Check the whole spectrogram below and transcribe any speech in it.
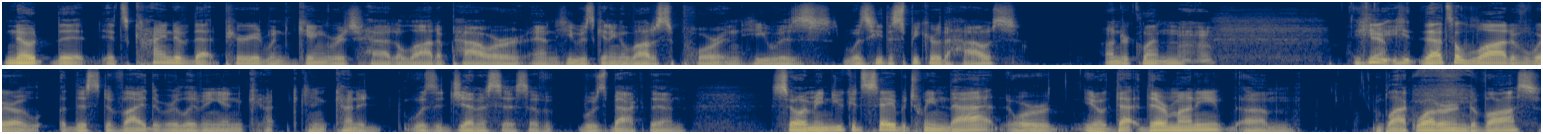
note that it's kind of that period when Gingrich had a lot of power and he was getting a lot of support, and he was was he the Speaker of the House under Clinton? Mhm. He, Yeah. he that's a lot of where this divide that we're living in kind of was a genesis of was back then. So I mean, you could say between that or you know that their money, um, Blackwater and DeVos,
